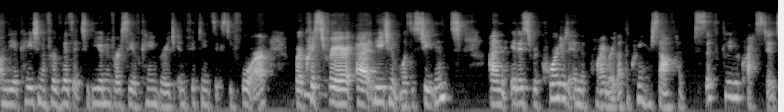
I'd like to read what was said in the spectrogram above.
on the occasion of her visit to the University of Cambridge in 1564, where hmm. Christopher uh, Nugent was a student and it is recorded in the primer that the Queen herself had specifically requested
